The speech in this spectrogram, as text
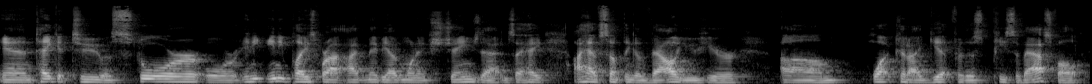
and take it to a store or any any place where I, I maybe I would want to exchange that and say, hey, I have something of value here. Um, what could I get for this piece of asphalt?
